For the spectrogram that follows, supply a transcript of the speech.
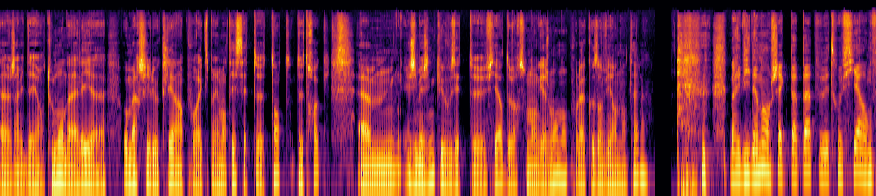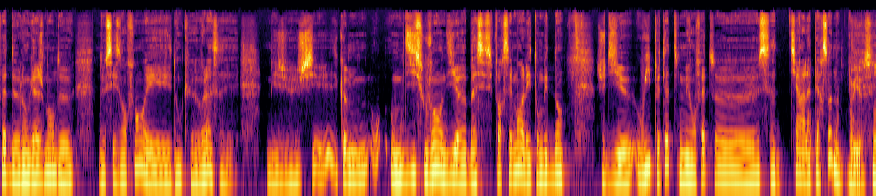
Euh, j'invite d'ailleurs tout le monde à aller euh, au marché Leclerc hein, pour expérimenter cette tente de troc. Euh, j'imagine que vous êtes fier de voir son engagement non, pour la cause environnementale? bah évidemment, chaque papa peut être fier en fait de l'engagement de, de ses enfants et donc euh, voilà. Mais je, comme on me dit souvent, on dit euh, bah forcément elle est tombée dedans. Je dis euh, oui peut-être, mais en fait ça tient à la personne. Oui aussi.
